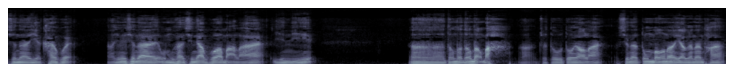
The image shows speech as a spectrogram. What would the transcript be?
现在也开会，啊，因为现在我们看新加坡、马来、印尼，嗯，等等等等吧。啊，这都都要来。现在东盟呢也要跟咱谈，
